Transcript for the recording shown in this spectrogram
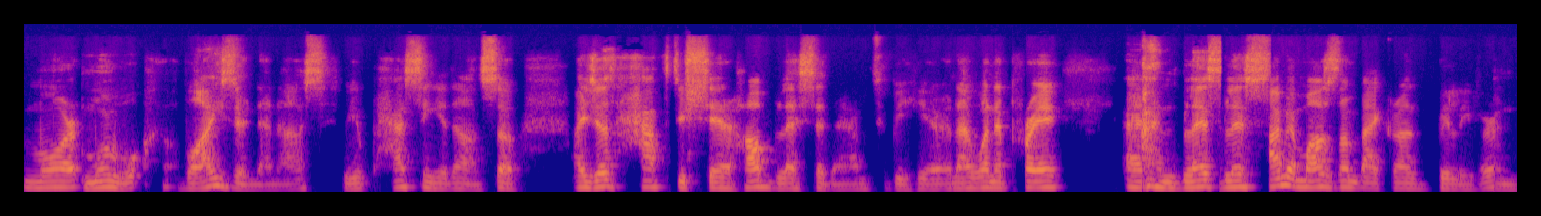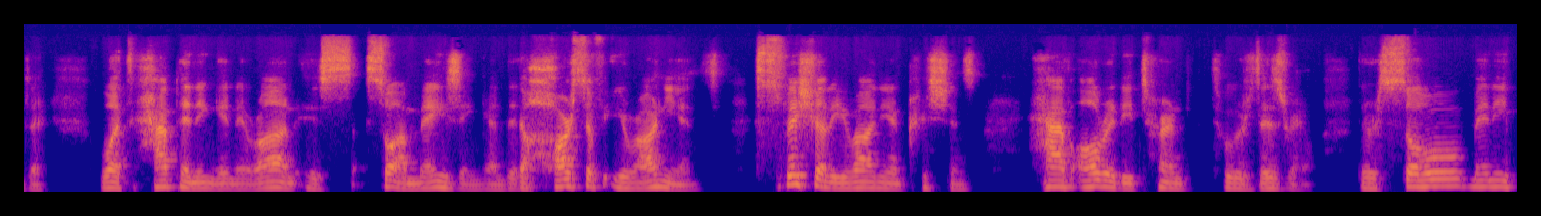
more more wiser than us. We're passing it on. So I just have to share how blessed I am to be here, and I want to pray and bless bless. I'm a Muslim background believer, and uh, what's happening in Iran is so amazing, and the hearts of Iranians, especially Iranian Christians, have already turned towards Israel. There are so many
